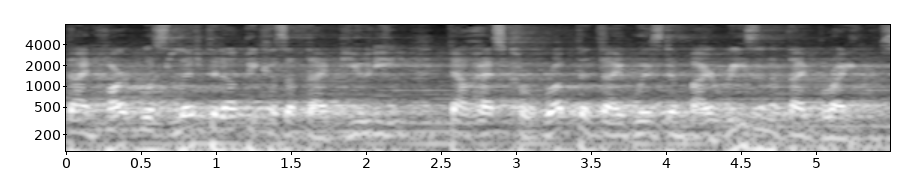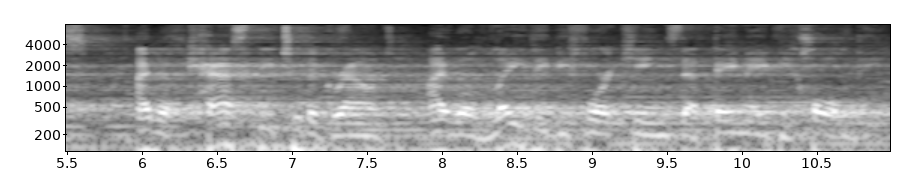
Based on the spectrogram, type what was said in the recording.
Thine heart was lifted up because of thy beauty. Thou hast corrupted thy wisdom by reason of thy brightness. I will cast thee to the ground. I will lay thee before kings that they may behold thee.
